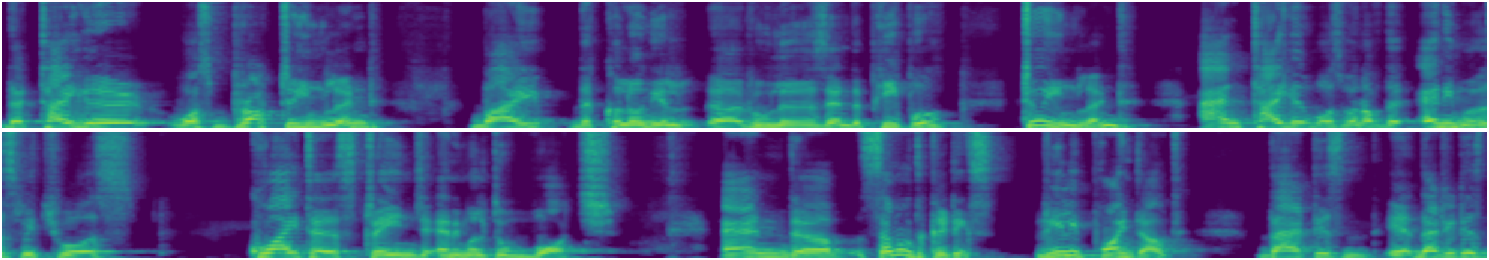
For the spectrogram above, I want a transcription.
the tiger was brought to England by the colonial uh, rulers and the people to England. And tiger was one of the animals which was quite a strange animal to watch. And uh, some of the critics really point out that is eh, that it is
